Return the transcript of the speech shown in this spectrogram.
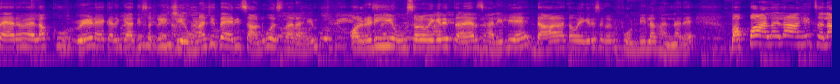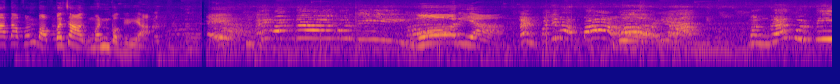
तयार व्हायला खूप वेळ आहे कारण की आधी सगळी जेवणाची तयारी चालू असणार आहे. ऑलरेडी उसळ वगैरे तयार झालेली आहे. डाळ आता वगैरे सगळं मी फोडणीला घालणार आहे. बाप्पा आलेला आहे. चला आता आपण बाप्पाचं आगमन बघूया. गणपती बाप्पा. मंगळ मूर्ती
